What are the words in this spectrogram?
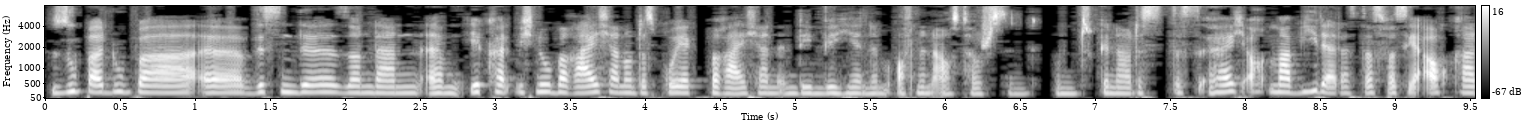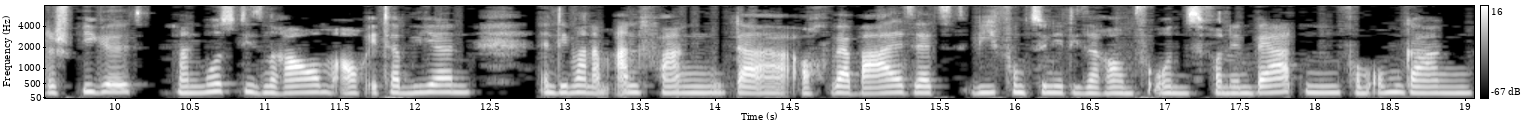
super duper äh, Wissende, sondern ähm, ihr könnt mich nur bereichern und das Projekt bereichern, indem wir hier in einem offenen Austausch sind. Und genau das, das höre ich auch immer wieder, dass das, was ihr auch gerade spiegelt, man muss diesen Raum auch etablieren, indem man am Anfang da auch verbal setzt, wie funktioniert dieser Raum für uns, von den Werten, vom Umgang.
